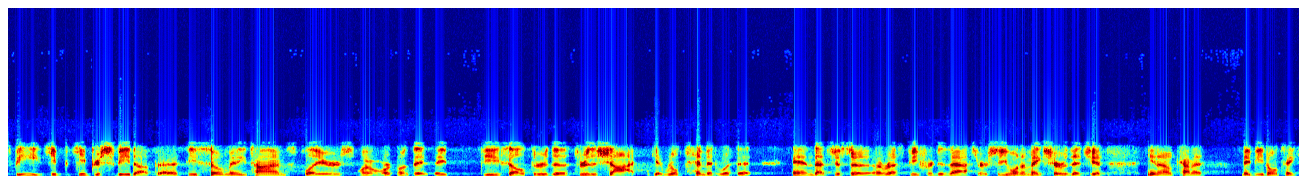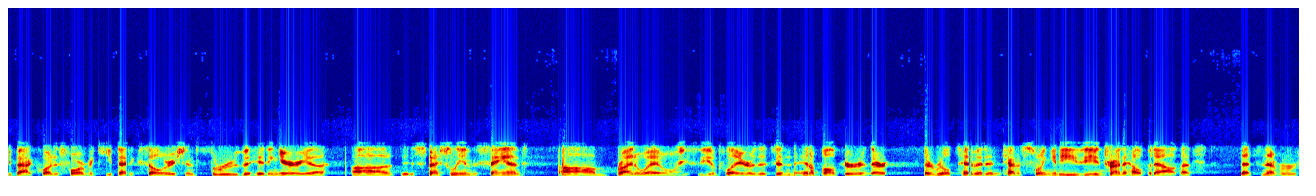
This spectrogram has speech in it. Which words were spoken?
speed. Keep keep your speed up. I see so many times players when I'm working with they, they decel through the through the shot, get real timid with it, and that's just a, a recipe for disaster. So you want to make sure that you, you know, kind of maybe you don't take it back quite as far, but keep that acceleration through the hitting area, uh, especially in the sand. Um, right away when we see a player that's in in a bunker and they're they're real timid and kind of swinging easy and trying to help it out, that's that's never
